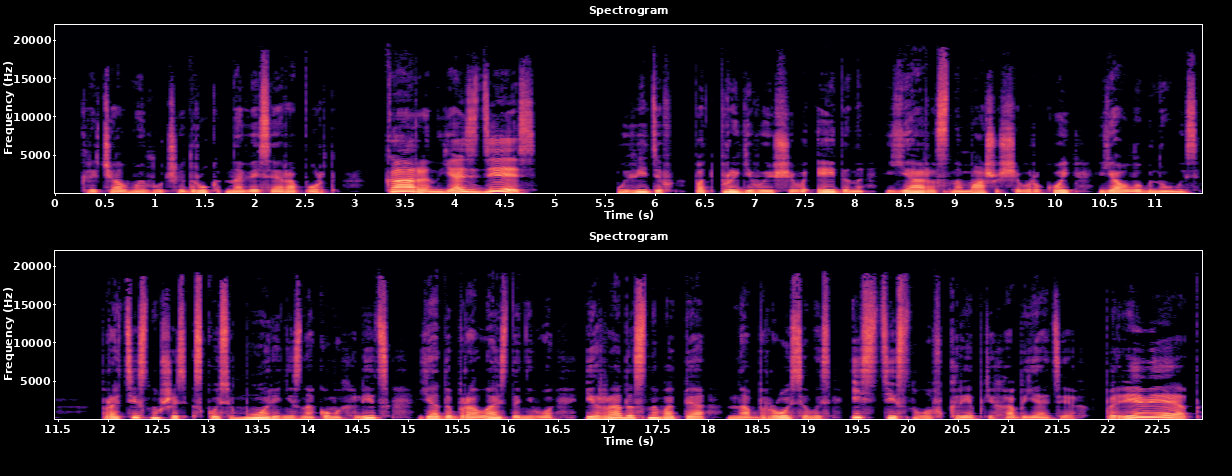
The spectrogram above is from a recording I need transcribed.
— кричал мой лучший друг на весь аэропорт. «Карен, я здесь!» Увидев подпрыгивающего Эйдена, яростно машущего рукой, я улыбнулась. Протиснувшись сквозь море незнакомых лиц, я добралась до него и, радостно вопя, набросилась и стиснула в крепких объятиях. «Привет!»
